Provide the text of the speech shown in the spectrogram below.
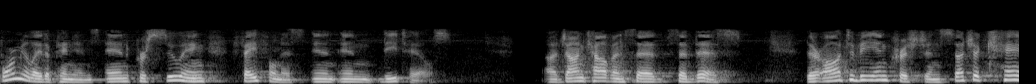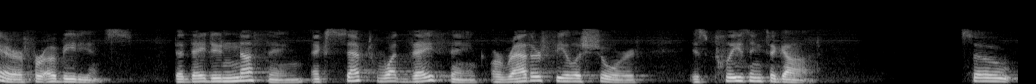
formulate opinions and pursuing faithfulness in, in details. Uh, John Calvin said, said this There ought to be in Christians such a care for obedience that they do nothing except what they think, or rather feel assured, is pleasing to God. So,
